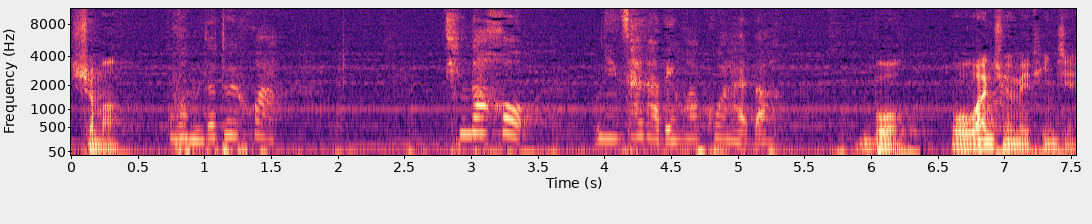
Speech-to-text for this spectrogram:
什么？我们的对话。听到后，您才打电话过来的。不，我完全没听见。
